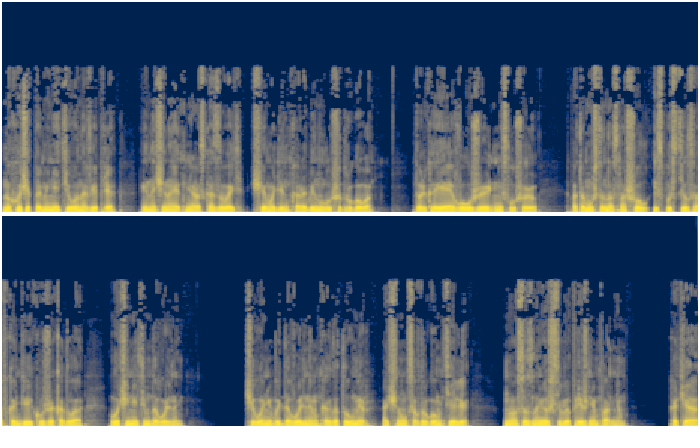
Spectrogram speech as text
но хочет поменять его на вепря и начинает мне рассказывать, чем один карабин лучше другого. Только я его уже не слушаю, потому что нас нашел и спустился в кондейку ЖК-2, очень этим довольный. Чего-нибудь довольным, когда ты умер, очнулся в другом теле, но осознаешь себя прежним парнем. Хотя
